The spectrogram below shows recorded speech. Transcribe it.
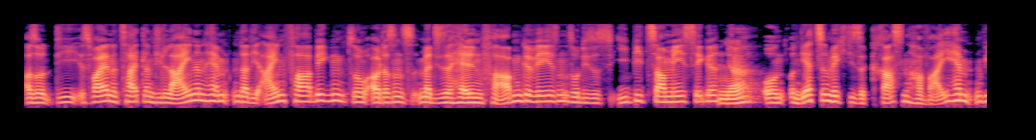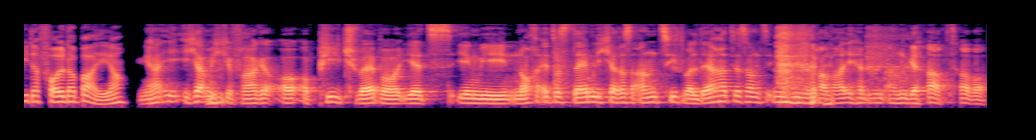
Also die, es war ja eine Zeit lang die Leinenhemden, da die einfarbigen, so, aber das sind immer diese hellen Farben gewesen, so dieses Ibiza-mäßige. Ja, Und, und jetzt sind wirklich diese krassen Hawaii-Hemden wieder voll dabei, ja. ja, ich, ich habe mich Mhm. gefragt, ob Peach Weber jetzt irgendwie noch etwas Dämlicheres anzieht, weil der hat ja sonst immer diese Hawaii-Hemden angehabt, aber,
